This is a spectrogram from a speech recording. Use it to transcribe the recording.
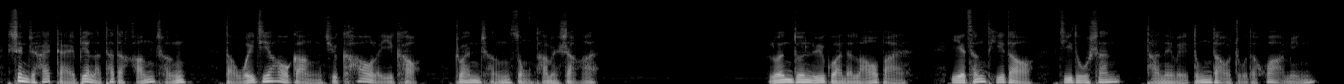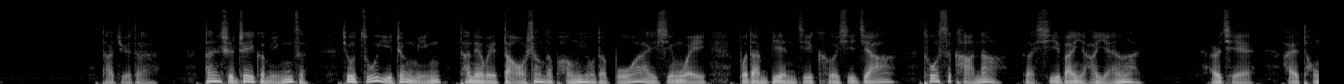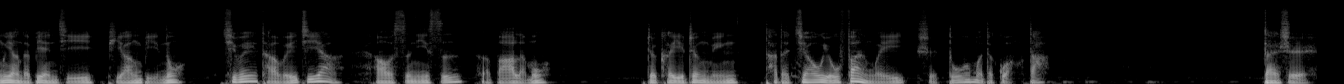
甚至还改变了它的航程，到维吉奥港去靠了一靠。专程送他们上岸。伦敦旅馆的老板也曾提到基督山，他那位东道主的化名。他觉得，单是这个名字就足以证明他那位岛上的朋友的博爱行为不但遍及科西嘉、托斯卡纳和西班牙沿岸，而且还同样的遍及皮昂比诺、奇维塔维基亚、奥斯尼斯和巴勒莫。这可以证明。他的交游范围是多么的广大。但是，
